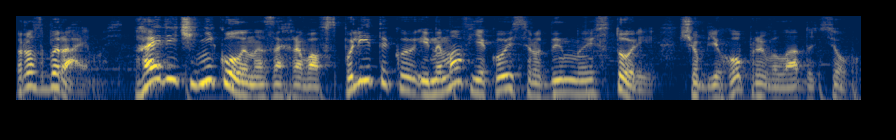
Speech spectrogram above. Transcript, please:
Розбираємось. Гай Річі ніколи не загравав з політикою і не мав якоїсь родинної історії, щоб його привела до цього.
